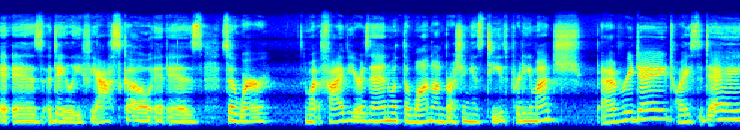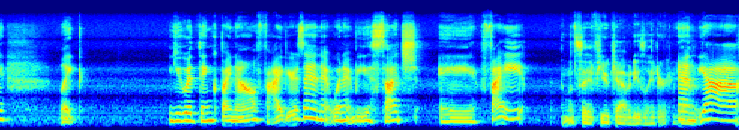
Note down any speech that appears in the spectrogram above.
It is a daily fiasco. It is, so we're, what, five years in with the one on brushing his teeth pretty much every day, twice a day. Like, you would think by now, five years in, it wouldn't be such a fight. And let's say a few cavities later. Yeah. And yeah,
